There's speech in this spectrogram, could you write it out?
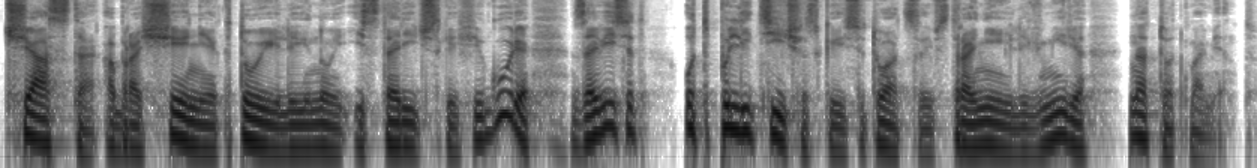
часто обращение к той или иной исторической фигуре зависит от политической ситуации в стране или в мире на тот момент.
